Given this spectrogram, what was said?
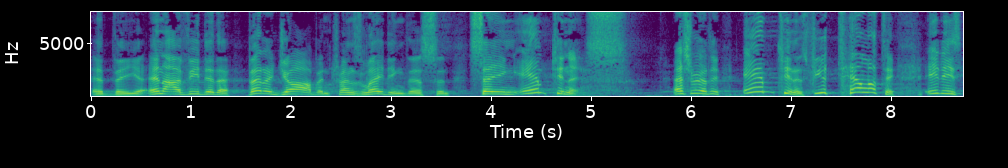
uh, the NIV did a better job in translating this and saying emptiness. That's really emptiness, futility. It is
